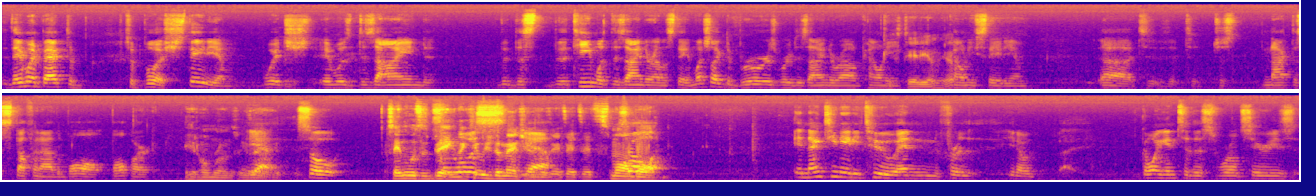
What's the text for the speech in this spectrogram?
they went back to to Busch Stadium, which it was designed. The, the, the team was designed around the stadium, much like the Brewers were designed around County Stadium. Yeah. County Stadium, uh, to, to just knock the stuffing out of the ball ballpark. Hit home runs. Exactly. Yeah. So St. Louis is big, St. like Louis, huge dimensions. yeah. It's, it's, it's small So, ball. in 1982, and for you know, going into this World Series,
